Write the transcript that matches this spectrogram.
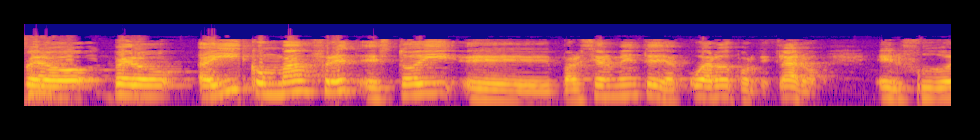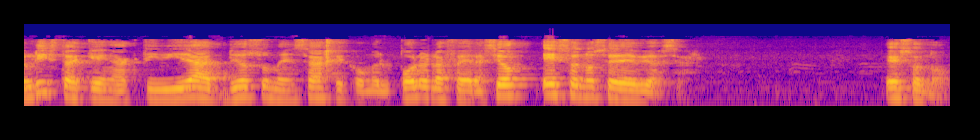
pero, pero ahí con Manfred estoy eh, parcialmente de acuerdo porque, claro, el futbolista que en actividad dio su mensaje con el polo de la federación, eso no se debió hacer. Eso no.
